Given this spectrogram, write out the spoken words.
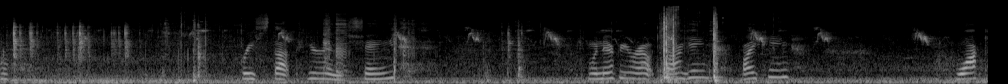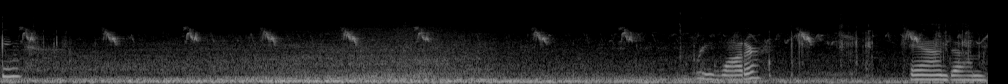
Uh-huh. brief stop here in the shade. Whenever you're out jogging, biking, walking, water and um,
